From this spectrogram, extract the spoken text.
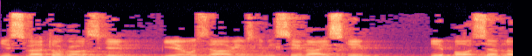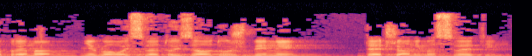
i svetogorskim, i jerusalimskim i sinajskim i posebno prema njegovoj svetoj zadužbini, dečanima svetim,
